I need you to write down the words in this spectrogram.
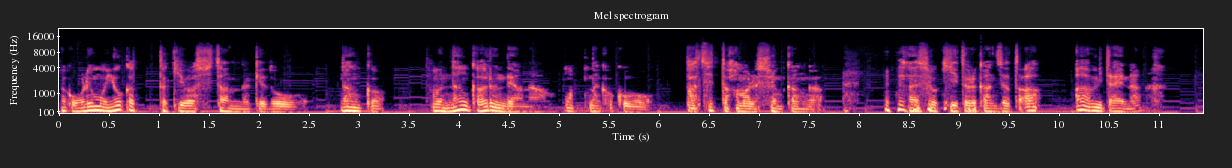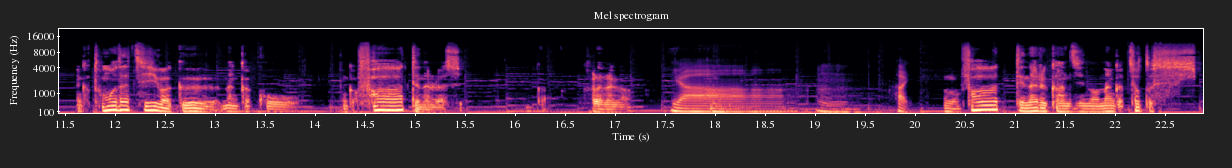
なんか俺も良かった気はしたんだけど、なんか、多分なんかあるんだよな。もっとなんかこう、バチッとハマる瞬間が。話を聞いとる感じだと、あ、あ、みたいな。なんか友達曰く、なんかこう、なんかファーってなるらしい。なんか体が。いやー、うん。はい。うんファーってなる感じの、なんかちょっと尻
